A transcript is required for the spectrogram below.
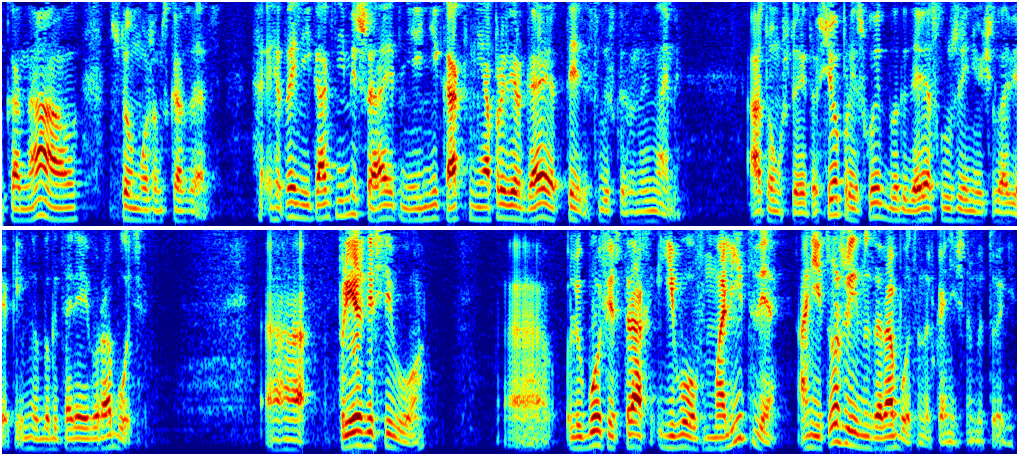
канал, что мы можем сказать? Это никак не мешает, ни, никак не опровергает тезис, высказанный нами, о том, что это все происходит благодаря служению человека, именно благодаря его работе. А, прежде всего, а, любовь и страх его в молитве – они тоже им заработаны в конечном итоге.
